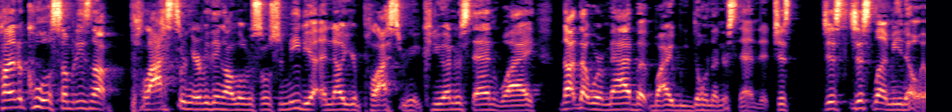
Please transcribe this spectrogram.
kind of cool, somebody's not plastering everything all over social media and now you're plastering it. Can you understand why? Not that we're mad, but why we don't understand it. Just just just let me know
